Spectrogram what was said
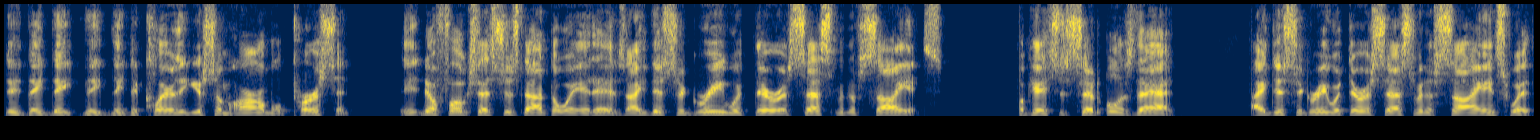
they they they they, they declare that you're some horrible person. You know, folks, that's just not the way it is. I disagree with their assessment of science. Okay, it's as simple as that. I disagree with their assessment of science with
